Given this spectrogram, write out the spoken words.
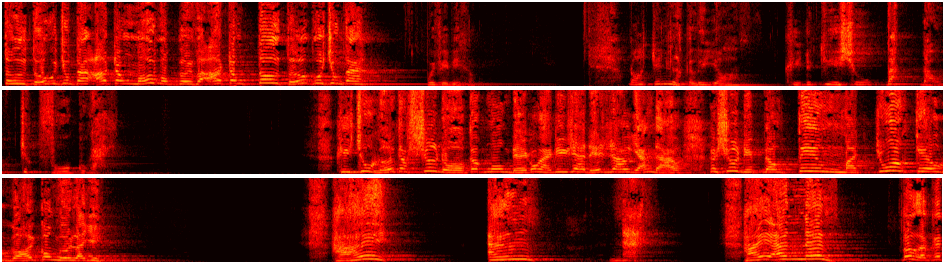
tư tưởng của chúng ta, ở trong mỗi một người và ở trong tư tưởng của chúng ta. Quý vị biết không? Đó chính là cái lý do khi Đức Chúa Giêsu bắt đầu chức vụ của Ngài khi Chúa gửi các sứ đồ, các môn đệ của Ngài đi ra để rao giảng đạo, cái sứ điệp đầu tiên mà Chúa kêu gọi con người là gì? hãy ăn năn. Hãy ăn năn. Đó là cái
